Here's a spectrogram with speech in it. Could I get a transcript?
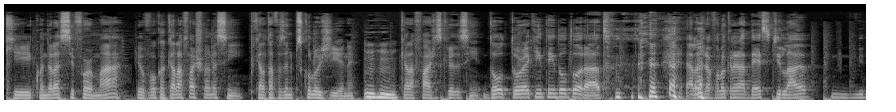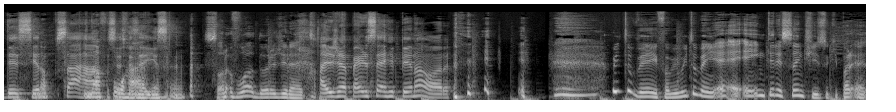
que quando ela se formar, eu vou com aquela faixona assim, porque ela tá fazendo psicologia, né? Uhum. Aquela faixa escrita assim, doutor é quem tem doutorado. ela já falou que ela já desce de lá me descendo Na- sarrafo na se eu porrada. fizer isso. é. Só na voadora direto. Aí já perde o CRP na hora. Muito bem, Fabio, muito bem. É, é- é interessante isso. Que, pare- é,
